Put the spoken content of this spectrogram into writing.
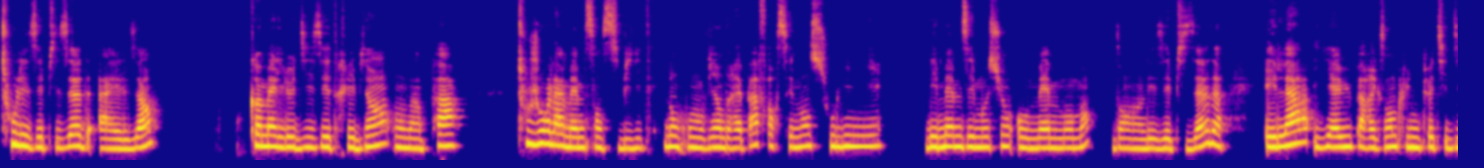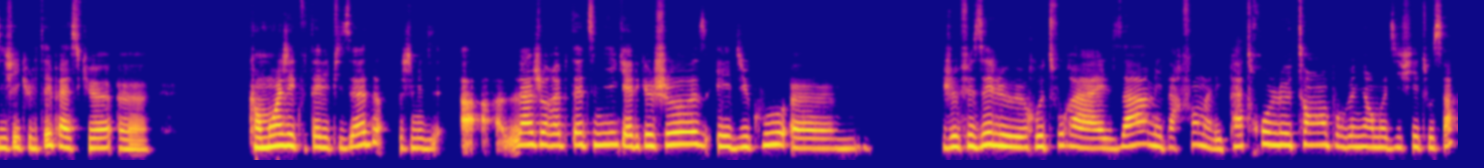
tous les épisodes à Elsa. Comme elle le disait très bien, on n'a pas toujours la même sensibilité. Donc, on ne viendrait pas forcément souligner les mêmes émotions au même moment dans les épisodes. Et là, il y a eu par exemple une petite difficulté parce que quand moi j'écoutais l'épisode, je me disais, ah, là j'aurais peut-être mis quelque chose. Et du coup, je faisais le retour à Elsa, mais parfois on n'avait pas trop le temps pour venir modifier tout ça.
